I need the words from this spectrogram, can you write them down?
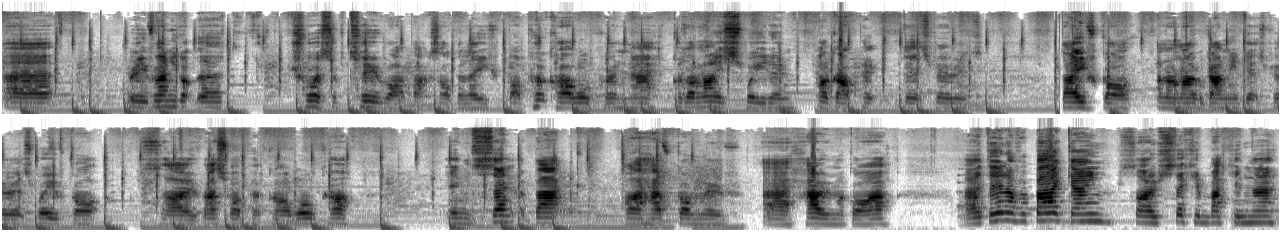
uh, we've only got the choice of two right backs, I believe. But I put Kyle Walker in there because I know Sweden. I got to pick the experience they've got, and I know we're going to need the experience we've got. So that's why I put Kyle Walker. In centre back, I have gone with uh, Harry Maguire. Uh, didn't have a bad game, so sticking back in there.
